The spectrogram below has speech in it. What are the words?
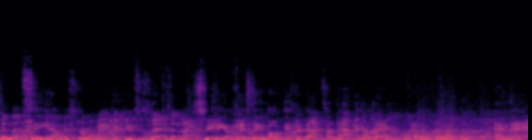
And let's see how Mr. Romantic uses that tonight. Speaking of fisting, both these combatants are back in the ring. And they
